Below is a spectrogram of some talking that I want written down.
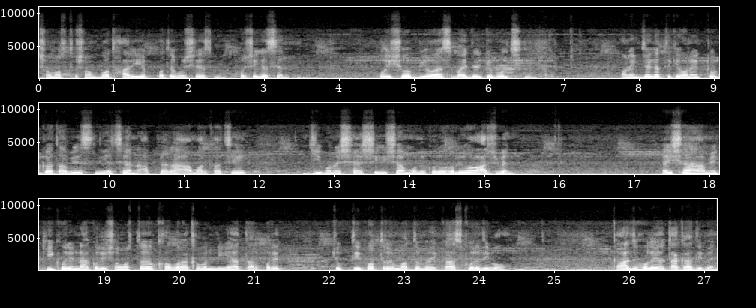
সমস্ত সম্পদ হারিয়ে পথে বসে বসে গেছেন। ওইসব বিওয়াস ভাইদেরকে বলছি, অনেক জায়গা থেকে অনেক টোটকা তাবিজ নিয়েছেন, আপনারা আমার কাছে জীবনের শেষ চিকিৎসা মনে করে হলেও আসবেন। এইসা আমি কি করি না করি সমস্ত খবরাখবর নিয়ে তারপরে চুক্তিপত্রের মাধ্যমে কাজ করে দিব। কাজ হলে টাকা দিবেন।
